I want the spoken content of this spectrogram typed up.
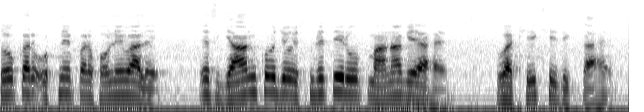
सोकर उठने पर होने वाले इस ज्ञान को जो स्मृति रूप माना गया है, वह ठीक ही दिखता है।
